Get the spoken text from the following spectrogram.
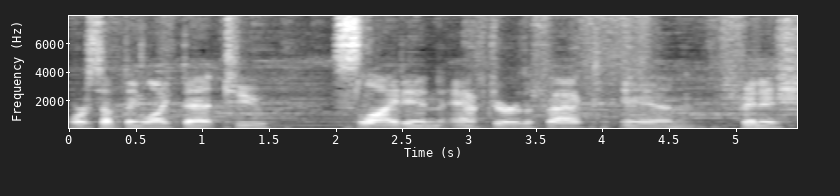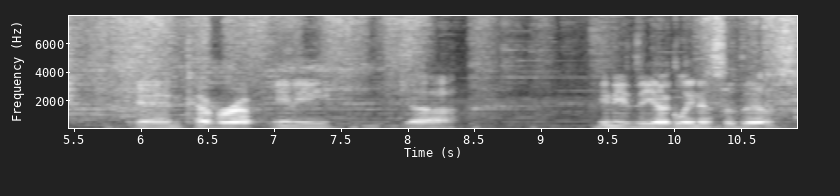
or something like that to slide in after the fact and finish and cover up any uh, any of the ugliness of this.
